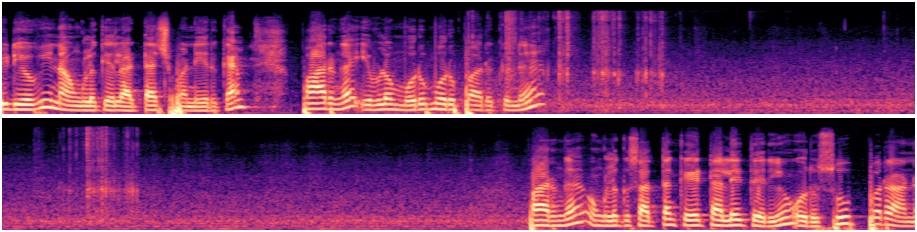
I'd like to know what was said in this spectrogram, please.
வீடியோவையும் நான் உங்களுக்கு இதில் அட்டாச் பண்ணியிருக்கேன். பாருங்கள் எவ்வளோ மொறுமொறுப்பாக இருக்குன்னு. பாருங்கள் உங்களுக்கு சத்தம் கேட்டாலே தெரியும். ஒரு சூப்பரான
